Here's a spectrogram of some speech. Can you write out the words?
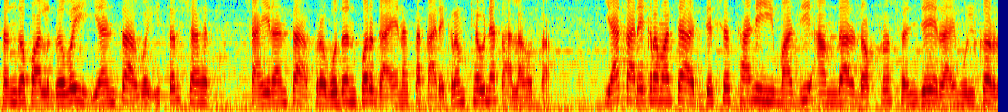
संगपाल गवई यांचा व इतर शाहीर शाहिरांचा प्रबोधनपर गायनाचा कार्यक्रम ठेवण्यात आला होता. या कार्यक्रमाच्या अध्यक्षस्थानी माजी आमदार डॉक्टर संजय रायमुलकर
